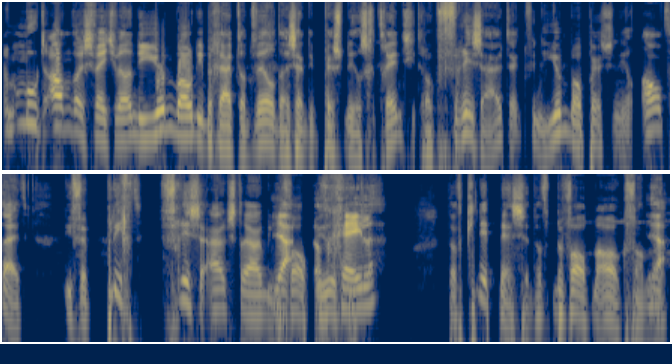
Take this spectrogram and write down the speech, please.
moet anders, weet je wel. En die Jumbo, die begrijpt dat wel. Daar zijn die personeels getraind. Ziet er ook fris uit. Hè. Ik vind de Jumbo-personeel altijd die verplicht frisse uitstraling. Die Ja, dat gele. Dat knipmessen, dat bevalt me ook van. Ja.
